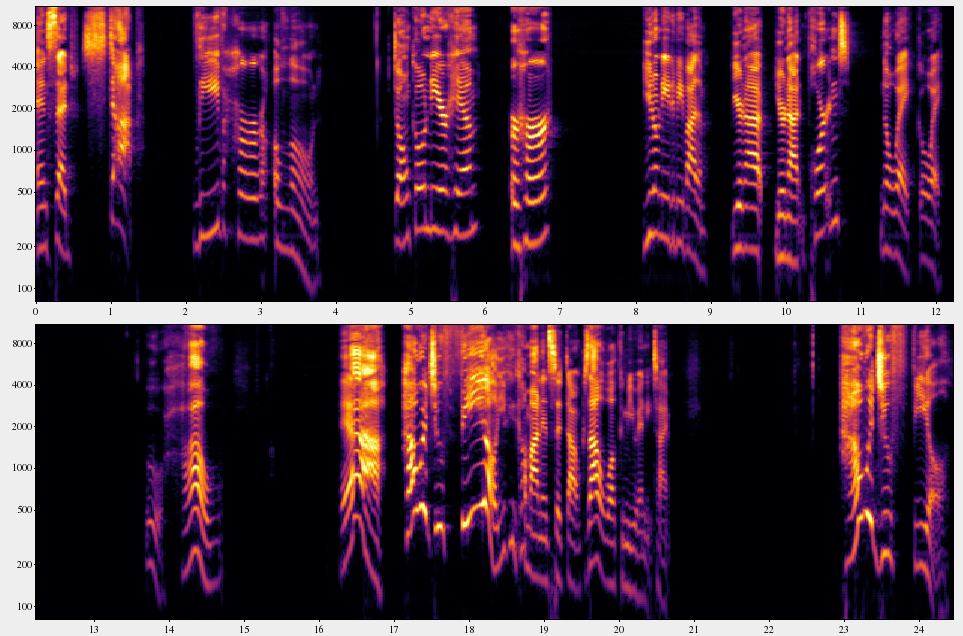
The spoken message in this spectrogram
and said, Stop, leave her alone. Don't go near him or her. You don't need to be by them. You're not you're not important. No way. Go away. Ooh, how? Yeah. How would you feel? You can come on and sit down because I'll welcome you anytime. How would you feel?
